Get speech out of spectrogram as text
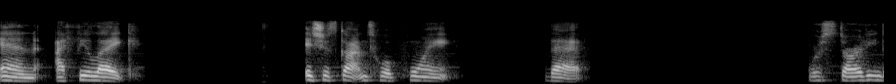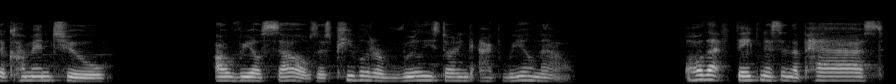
And i feel like it's just gotten to a point that we're starting to come into our real selves. There's people that are really starting to act real now. All that fakeness in the past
